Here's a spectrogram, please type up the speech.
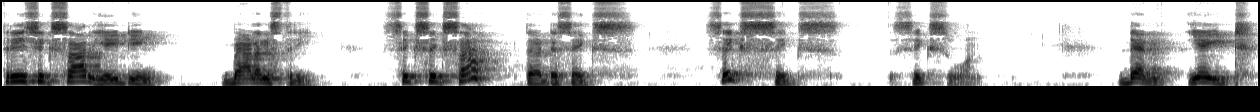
3 6 are 18 balance 3 6 6 are 36 6 6 6 1 then 8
